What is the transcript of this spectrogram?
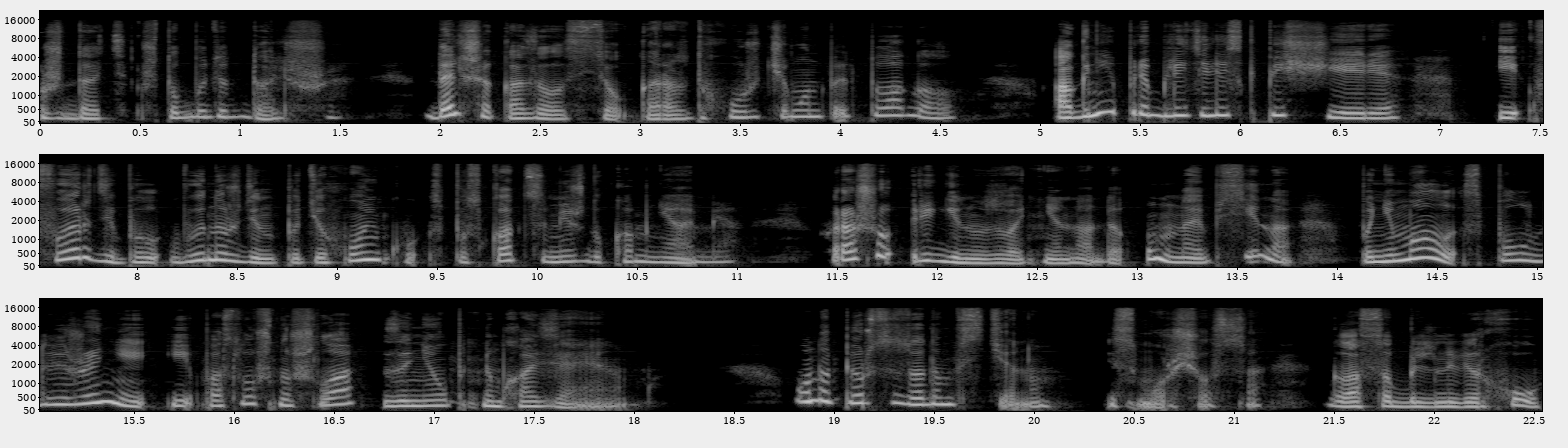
ждать, что будет дальше. Дальше оказалось все гораздо хуже, чем он предполагал. Огни приблизились к пещере, и Ферди был вынужден потихоньку спускаться между камнями. Хорошо, Регину звать не надо. Умная псина понимала с полудвижения и послушно шла за неопытным хозяином. Он уперся задом в стену и сморщился. Голоса были наверху.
